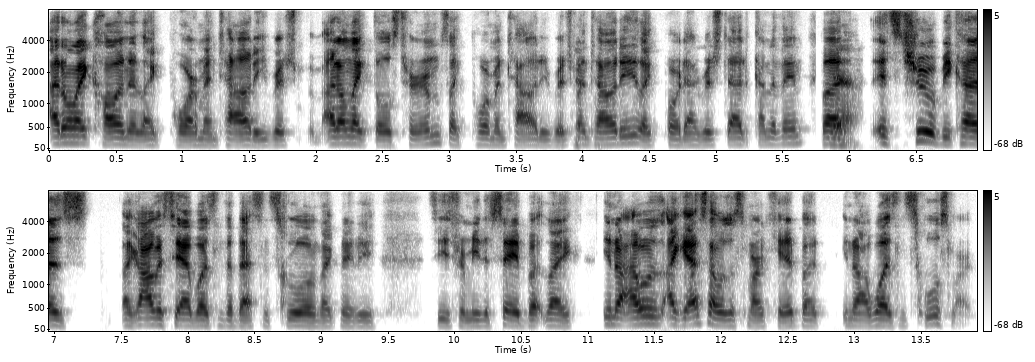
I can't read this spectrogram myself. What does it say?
I don't like calling it like poor mentality, rich. I don't like those terms, like poor mentality, rich mentality, like poor dad, rich dad kind of thing. But yeah. it's true because like obviously I wasn't the best in school, and like maybe it's easy for me to say, but like, you know, I was, I guess I was a smart kid, but you know, I wasn't school smart.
